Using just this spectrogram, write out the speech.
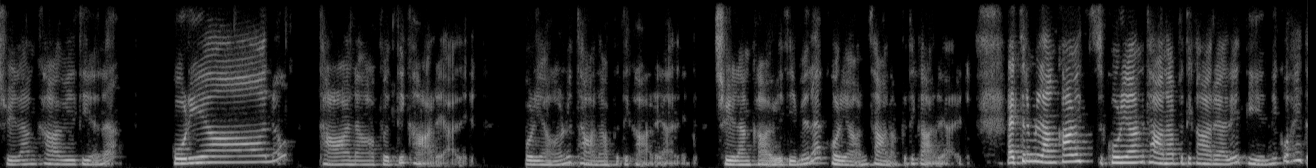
ශ්‍රී ලංකාවේ තියෙන කොරියානු තානාපති කාර්යාලයට. කොරියානු තානාපති කාර්යාලයට. ශ්‍රී ලංකාවේ තිබෙන කොරියානු තානාපති කාර්යාලයට. ඇත්තටම ලංකාවේ කොරියානු තානාපති කාර්යාලය තියෙන්නේ කොහෙද?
